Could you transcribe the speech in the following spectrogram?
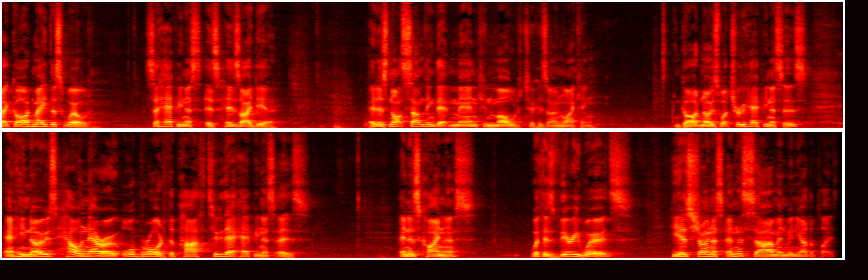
But God made this world, so happiness is His idea. It is not something that man can mold to his own liking. God knows what true happiness is, and He knows how narrow or broad the path to that happiness is. In His kindness, with His very words, He has shown us in this psalm and many other places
